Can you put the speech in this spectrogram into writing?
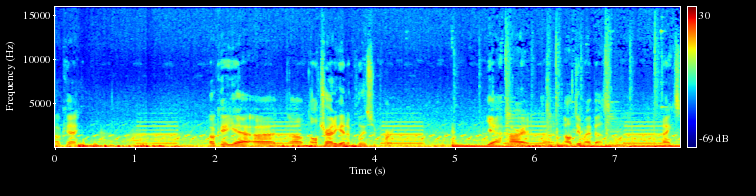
Okay. Okay, yeah, uh, I'll, I'll try to get a police report. Yeah, alright, uh, I'll do my best. Thanks.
